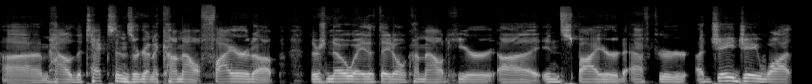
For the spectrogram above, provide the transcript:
um, how the Texans are going to come out fired up. There's no way that they don't come out here uh, inspired after a JJ Watt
